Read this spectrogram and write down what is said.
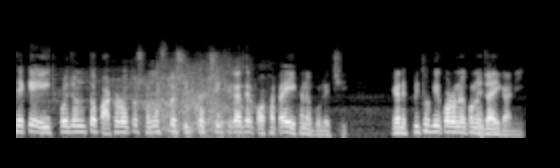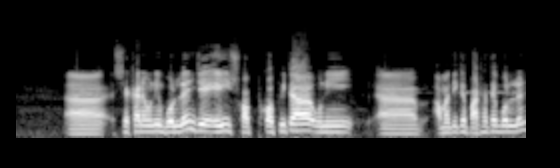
থেকে এইট পর্যন্ত পাঠরত সমস্ত শিক্ষক শিক্ষিকাদের কথাটাই এখানে বলেছি। এখানে পৃথকীকরণের কোনো জায়গা নেই। সেখানে উনি বললেন যে এই সফট কপিটা উনি আমাদেরকে পাঠাতে বললেন।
